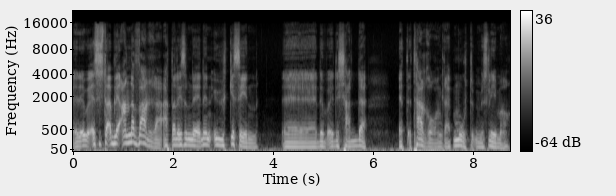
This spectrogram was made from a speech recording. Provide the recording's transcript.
Jeg synes det blir enda verre etter liksom det, det er en uke siden eh, det, det, skjedde et terrorangrep mot muslimer.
